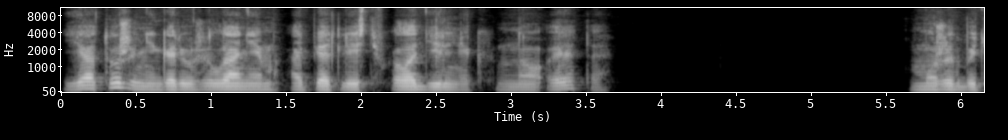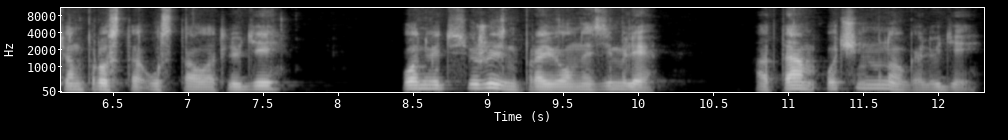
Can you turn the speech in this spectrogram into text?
Я тоже не горю желанием опять лезть в холодильник, но это... Может быть, он просто устал от людей? Он ведь всю жизнь провел на земле, а там очень много людей.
